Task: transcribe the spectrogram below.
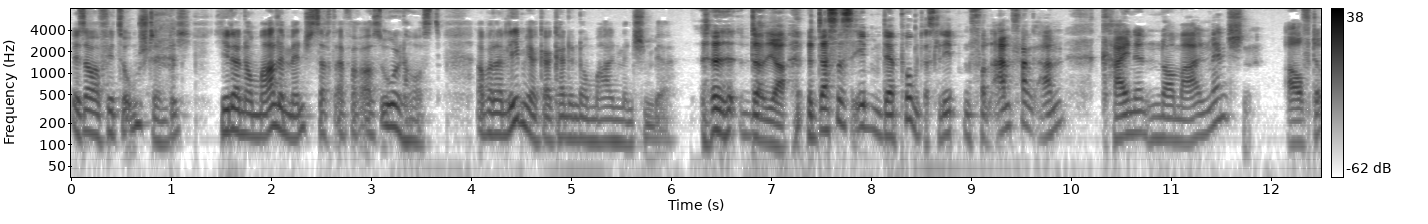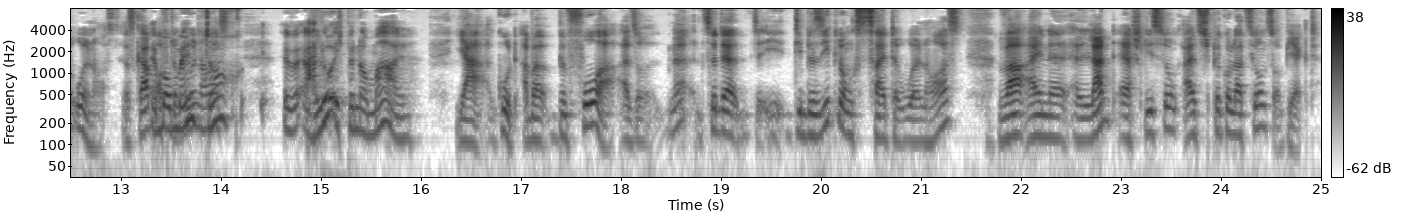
Ist aber viel zu umständlich. Jeder normale Mensch sagt einfach aus Uhlenhorst. Aber da leben ja gar keine normalen Menschen mehr. ja, das ist eben der Punkt. Es lebten von Anfang an keine normalen Menschen auf der Uhlenhorst. Es gab Im auf Moment der Uhlenhorst, doch. Äh, hallo, ich bin normal. Ja, gut, aber bevor, also ne, zu der die Besiedlungszeit der Uhlenhorst war eine Landerschließung als Spekulationsobjekt.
